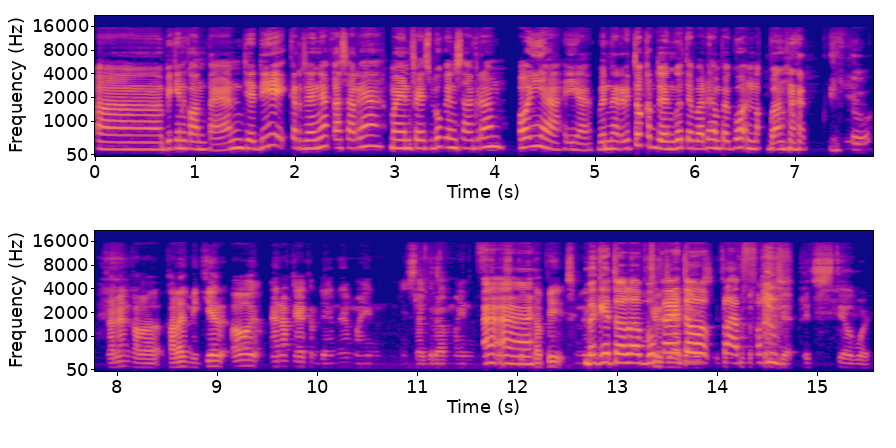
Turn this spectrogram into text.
eh, bikin konten. Jadi kerjanya kasarnya main Facebook, Instagram. Oh iya, iya, benar itu kerjaan gue tiap hari sampai gue enak banget gitu. Kadang kalau kalian mikir, oh enak ya kerjanya main Instagram, main Ah, Facebook, ah. tapi sebenarnya Begitu lo buka kerja, itu guys. platform. It's still work.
